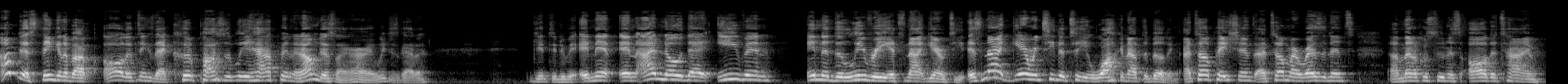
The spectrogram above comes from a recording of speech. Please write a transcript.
I'm just thinking about all the things that could possibly happen, and I'm just like, all right, we just gotta get to the and then and I know that even in the delivery, it's not guaranteed. It's not guaranteed until you're walking out the building. I tell patients, I tell my residents, uh, medical students all the time,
